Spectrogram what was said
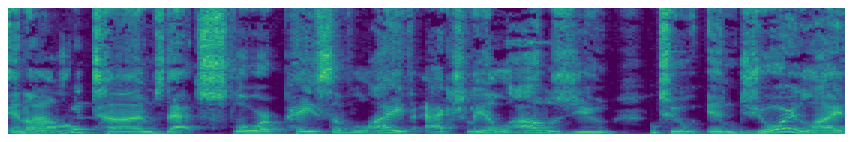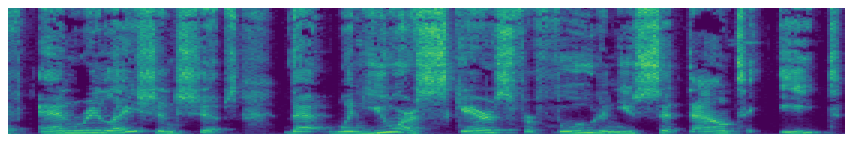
And wow. a lot of times, that slower pace of life actually allows you to enjoy life and relationships. That when you are scarce for food and you sit down to eat,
